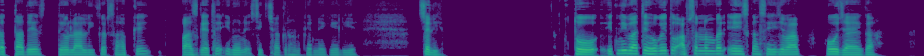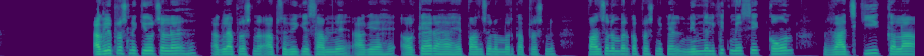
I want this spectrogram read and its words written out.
दत्तादेव देवलालीकर साहब के पास गए थे। इन्होंने शिक्षा ग्रहण करने के लिए। चलिए। तो इतनी बातें हो गई तो ऑप्शन नंबर ए इसका सही जवाब हो जाएगा। अगले प्रश्न की ओर चल रहे हैं। अगला प्रश्न आप सभी के सामने आ गया है और कह रहा है 500 नंबर का प्रश्न। 500 नंबर का प्रश्न क्या निम्नलिखित में से कौन राजकीय कला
